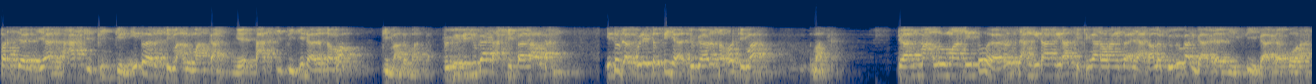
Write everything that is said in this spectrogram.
Perjanjian saat dibikin itu harus dimaklumatkan, ya. Saat dibikin harus apa? Dimaklumatkan. Begitu juga saat dibatalkan. Itu tidak boleh sepihak, juga harus apa? Dimaklumatkan. Dan maklumat itu harus yang kira-kira didengar orang banyak. Kalau dulu kan nggak ada TV, nggak ada koran.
